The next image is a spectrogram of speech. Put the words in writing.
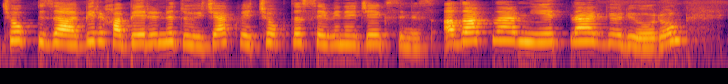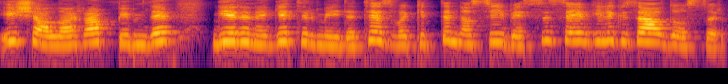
çok güzel bir haberini duyacak ve çok da sevineceksiniz. Adaklar, niyetler görüyorum. İnşallah Rabbim de yerine getirmeyi de tez vakitte nasip etsin sevgili güzel dostlarım.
